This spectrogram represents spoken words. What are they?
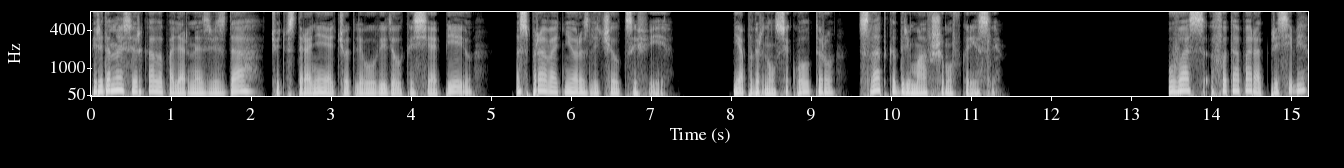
Передо мной сверкала полярная звезда, чуть в стороне я отчетливо увидел Кассиопею, а справа от нее различил Цефея. Я повернулся к Уолтеру, сладко дремавшему в кресле. «У вас фотоаппарат при себе?»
